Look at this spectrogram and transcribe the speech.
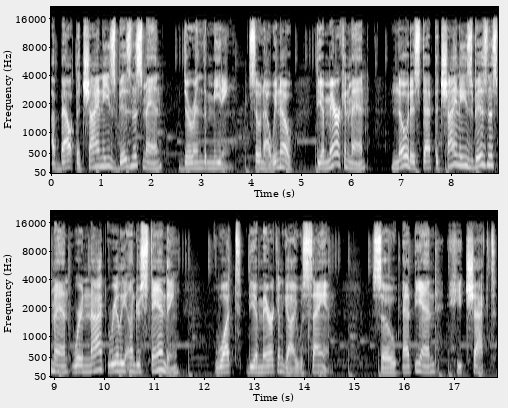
about the Chinese businessman during the meeting. So now we know the American man noticed that the Chinese businessmen were not really understanding what the American guy was saying. So at the end, he checked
